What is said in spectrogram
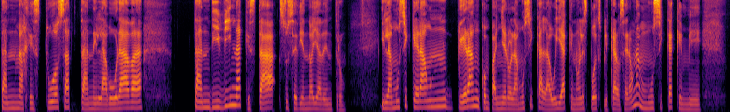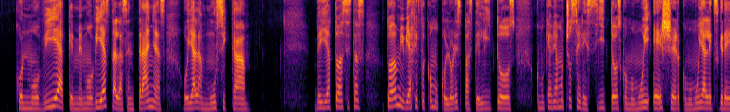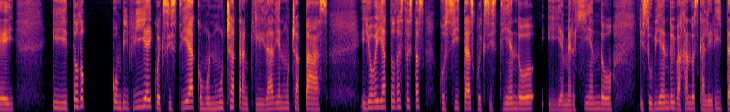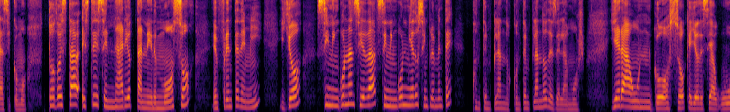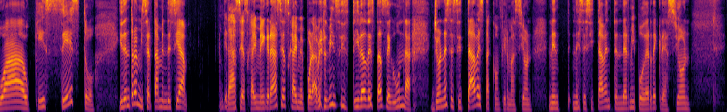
tan majestuosa, tan elaborada, tan divina que está sucediendo allá adentro. y la música era un gran compañero, la música la oía que no les puedo explicar, o sea, era una música que me conmovía, que me movía hasta las entrañas, oía la música, veía todas estas todo mi viaje fue como colores pastelitos, como que había muchos cerecitos, como muy Escher, como muy Alex Gray, y todo convivía y coexistía como en mucha tranquilidad y en mucha paz. Y yo veía todas estas cositas coexistiendo y emergiendo y subiendo y bajando escaleritas y como todo esta, este escenario tan hermoso enfrente de mí y yo sin ninguna ansiedad, sin ningún miedo, simplemente contemplando, contemplando desde el amor. Y era un gozo que yo decía, wow, ¿qué es esto? Y dentro de mi ser también decía, Gracias Jaime, gracias Jaime por haberme insistido de esta segunda. Yo necesitaba esta confirmación, necesitaba entender mi poder de creación.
